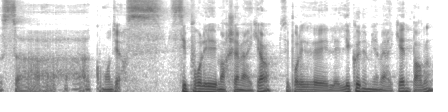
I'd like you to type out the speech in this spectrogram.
ça, comment dire, c'est pour les marchés américains, c'est pour l'économie américaine, pardon.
